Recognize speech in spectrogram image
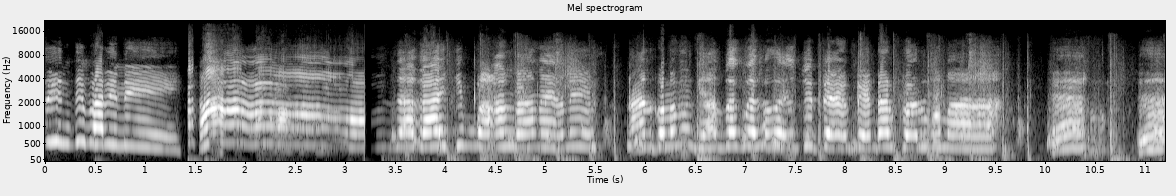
চিনতে পারিনি। জায়গায় কি বাংলা নেই আর কোনো জ্ঞান থাকলে টেন্ডার করব না। হ্যাঁ হ্যাঁ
